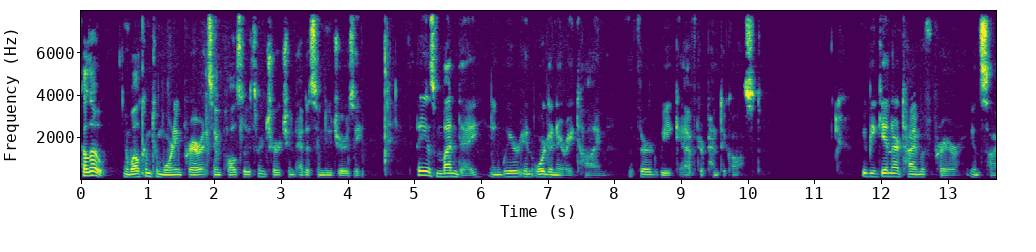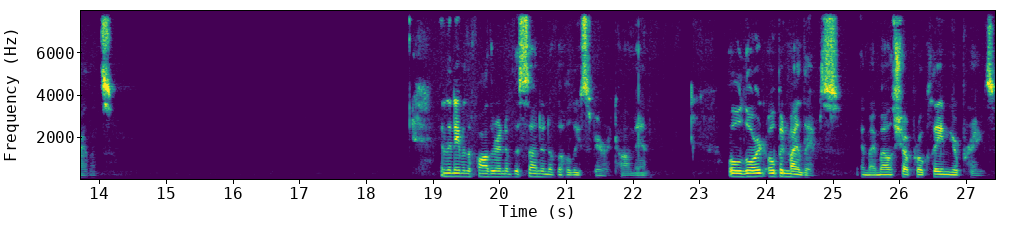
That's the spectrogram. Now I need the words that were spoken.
Hello, and welcome to morning prayer at St. Paul's Lutheran Church in Edison, New Jersey. Today is Monday, and we're in ordinary time, the third week after Pentecost. We begin our time of prayer in silence. In the name of the Father, and of the Son, and of the Holy Spirit. Amen. O Lord, open my lips, and my mouth shall proclaim your praise.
